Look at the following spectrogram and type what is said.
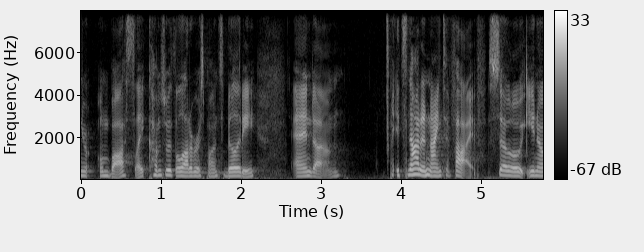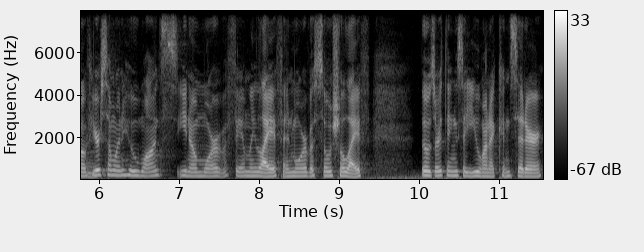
your own boss like comes with a lot of responsibility. And um, it's not a nine to five. So, you know, if you're someone who wants, you know, more of a family life and more of a social life, those are things that you want to consider.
